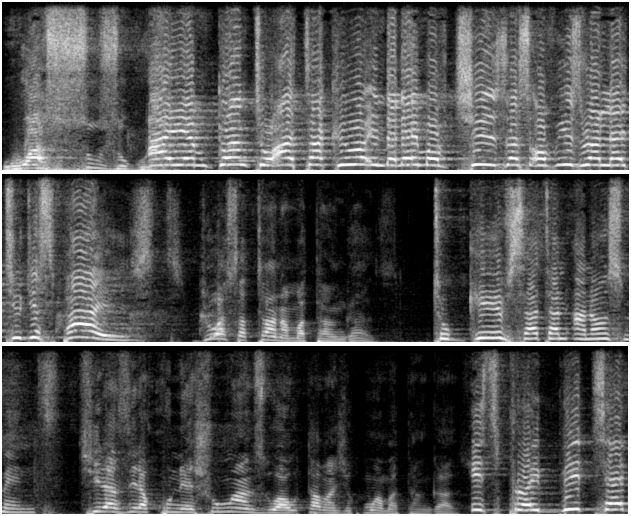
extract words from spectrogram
wasuzuguye i am going to attack you in the name of jesus of israel that you despised. Jua satani amatangazo to give certain announcements kirazira kunesha umwanzi wawe utabanje kumuha amatangazo. It's prohibited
